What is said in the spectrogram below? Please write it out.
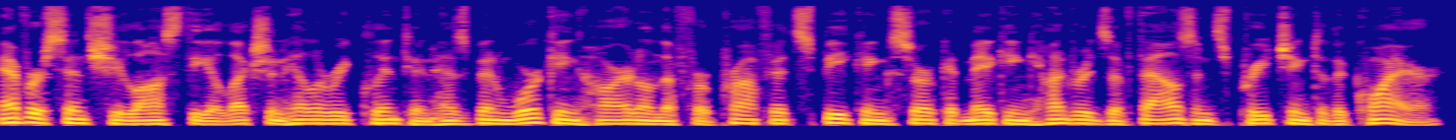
Ever since she lost the election Hillary Clinton has been working hard on the for-profit speaking circuit making hundreds of thousands preaching to the choir.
